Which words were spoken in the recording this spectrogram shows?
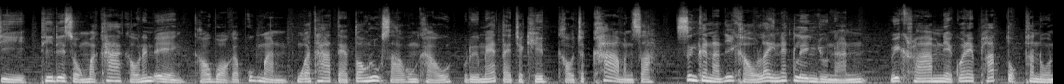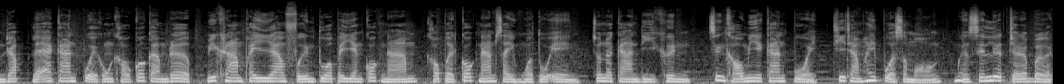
จี ที่ได้ส่งมาฆ่าเขานั่นเอง เขาบอกกับพวกมันว่าถ้าแต่ต้องลูกสาวของเขา หรือแม้แต่จะคิดเขาจะฆ่ามันซะ ซึ่งขณะที่เขาไล่นักเลงอยู่นั้น วิครามเนี่ยก็ได้พลัดตกถนนครับและอาการป่วยของเขาก็กำเริบ วิครามพยายามฝืนตัวไปยังก๊อกน้ำเขาเปิดก๊อกน้ำใส่หัวตัวเอง จนอาการดีขึ้น ซึ่งเขามีอาการป่วยที่ทำให้ปวดสมองเหมือนเส้นเลือดจะระเบิด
